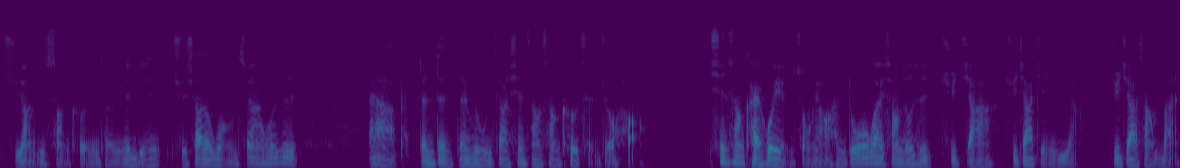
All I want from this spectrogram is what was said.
需要你去上课，你可能连学校的网站或是 App 等等登录，你只要线上上课程就好。线上开会也很重要，很多外商都是居家居家检疫啊，居家上班。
